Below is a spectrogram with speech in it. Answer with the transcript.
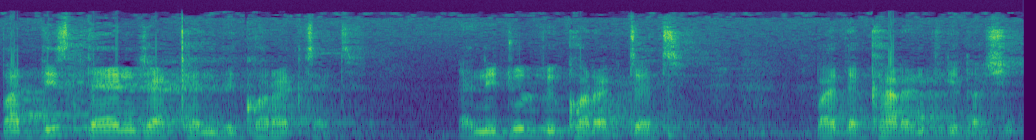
But this danger can be corrected, and it will be corrected by the current leadership.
